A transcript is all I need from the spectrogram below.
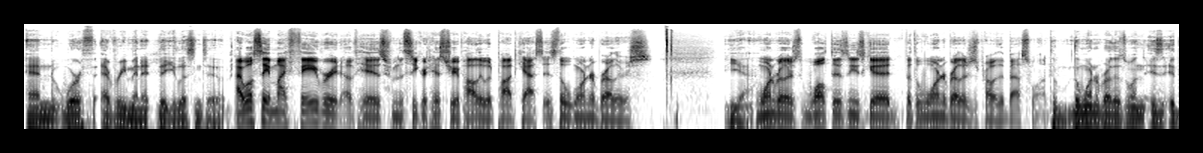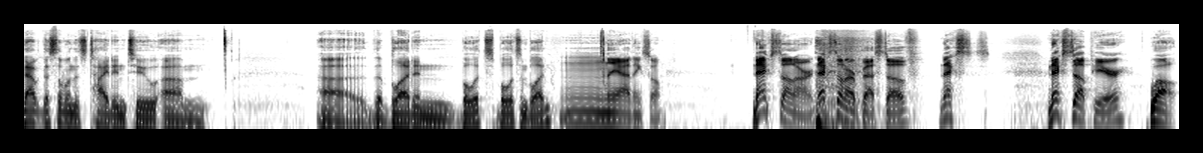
and worth every minute that you listen to. I will say my favorite of his from the Secret History of Hollywood podcast is the Warner Brothers. Yeah, Warner Brothers. Walt Disney's good, but the Warner Brothers is probably the best one. the, the Warner Brothers one is that that's the one that's tied into um, uh, the blood and bullets, bullets and blood. Mm, yeah, I think so. Next on our next on our best of next next up here. Well,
